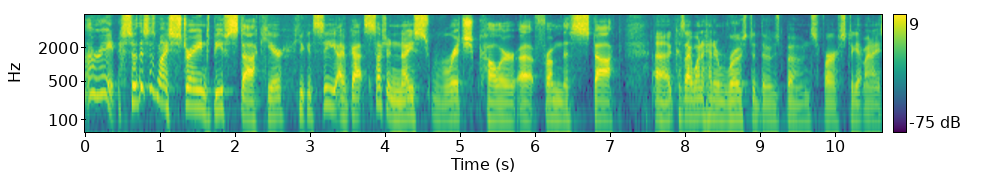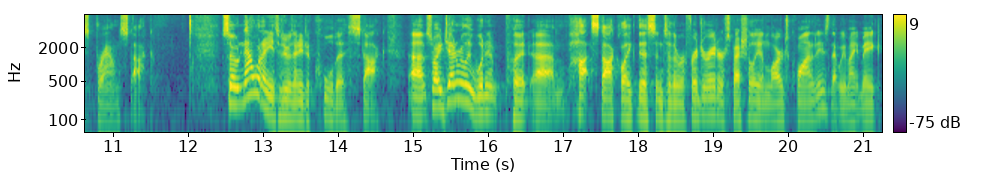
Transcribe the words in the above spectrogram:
All right, so this is my strained beef stock here. You can see I've got such a nice rich color uh, from this stock because uh, I went ahead and roasted those bones first to get my nice brown stock. So now what I need to do is I need to cool this stock. Uh, so I generally wouldn't put um, hot stock like this into the refrigerator, especially in large quantities that we might make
